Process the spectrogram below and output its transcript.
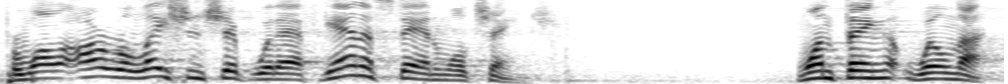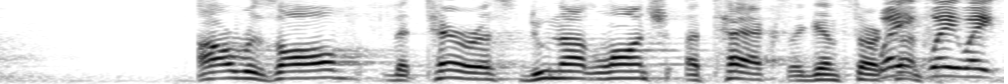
For while our relationship with Afghanistan will change, one thing will not. Our resolve that terrorists do not launch attacks against our Wait, country. wait, wait.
